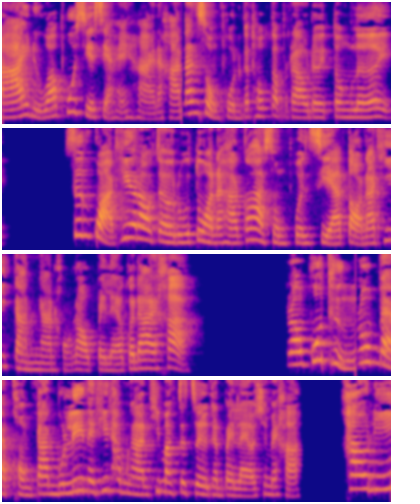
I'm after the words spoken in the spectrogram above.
ร้ายหรือว่าพูดเสียเสียหายหายนะคะ นั่นส่งผลกระทบกับเราโดยตรงเลย ซึ่งกว่าที่เราจะรู้ตัวนะคะ ก็อาจส่งผลเสียต่อหน้าที่การงานของเราไปแล้วก็ได้ค่ะ เราพูดถึงรูปแบบของการบูลลี่ในที่ทำงานที่มักจะเจอกันไปแล้วใช่ไหมคะคราวนี้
